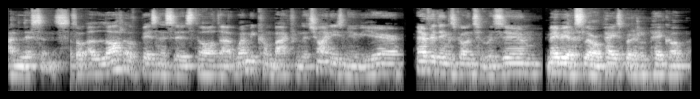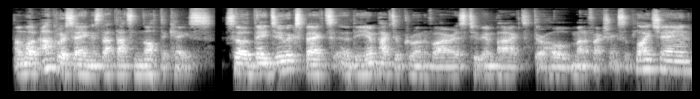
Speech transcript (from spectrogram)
and listens. So a lot of businesses thought that when we come back from the Chinese New Year, everything's going to resume, maybe at a slower pace, but it'll pick up. And what Apple are saying is that that's not the case. So they do expect uh, the impact of coronavirus to impact their whole manufacturing supply chain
